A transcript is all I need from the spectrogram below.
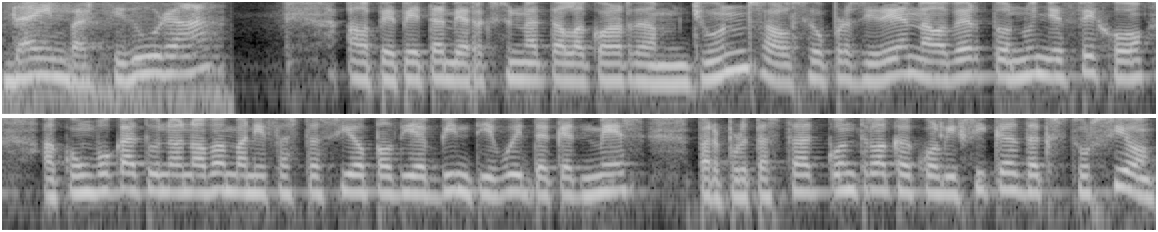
d'investidura el PP també ha reaccionat a l'acord amb Junts. El seu president, Alberto Núñez Fejo, ha convocat una nova manifestació pel dia 28 d'aquest mes per protestar contra el que qualifica d'extorsió.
